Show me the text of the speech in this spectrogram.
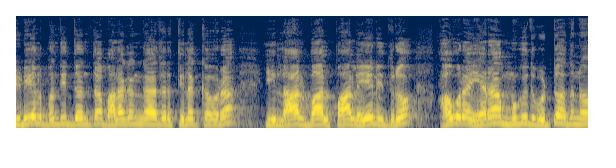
ಹಿಡಿಯಲು ಬಂದಿದ್ದಂಥ ಬಾಲಗಂಗಾಧರ ತಿಲಕ್ ಅವರ ಈ ಲಾಲ್ ಬಾಲ್ ಪಾಲ್ ಏನಿದ್ರು, ಅವರ ಎರ ಮುಗಿದುಬಿಟ್ಟು ಅದನ್ನು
